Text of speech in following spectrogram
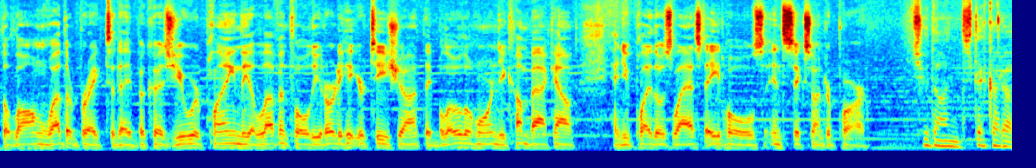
the long weather break today? Because you were playing the 11th hole, you'd already hit your tee shot. They blow the horn, you come back out, and you play those last eight holes in six under par. 中断してから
